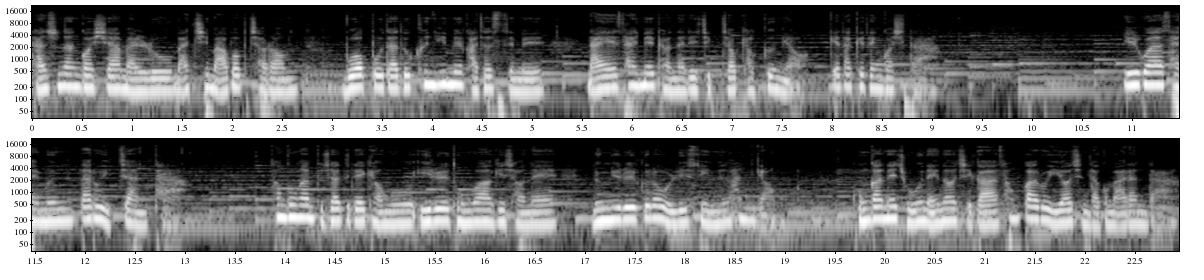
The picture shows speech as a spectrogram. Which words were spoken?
단순한 것이야말로 마치 마법처럼 무엇보다도 큰 힘을 가졌음을 나의 삶의 변화를 직접 겪으며 깨닫게 된 것이다. 일과 삶은 따로 있지 않다. 성공한 부자들의 경우 일을 도모하기 전에 능률을 끌어올릴 수 있는 환경, 공간에 좋은 에너지가 성과로 이어진다고 말한다.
